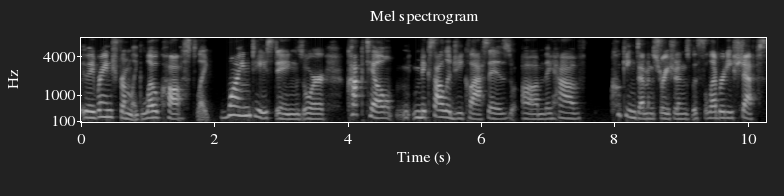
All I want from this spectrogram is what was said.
they range from like low cost like wine tastings or cocktail mixology classes. Um, they have cooking demonstrations with celebrity chefs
